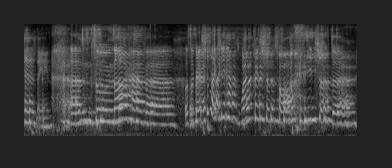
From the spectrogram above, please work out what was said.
Caitlin. Um, so now I have uh, also question. I actually have one question for each of the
